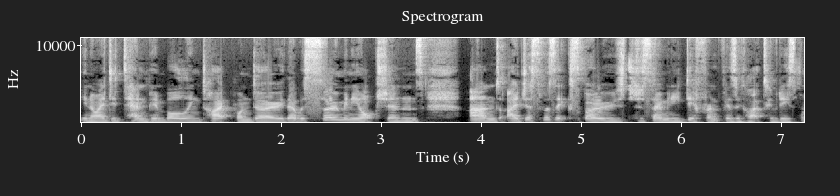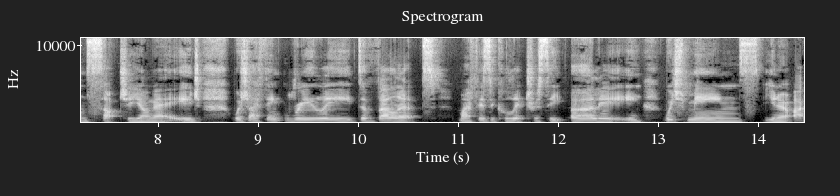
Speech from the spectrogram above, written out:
You know, I did 10 pin bowling, taekwondo. There were so many options. And I just was exposed to so many different physical activities from such a young age, which I think really developed my physical literacy early, which means, you know, I,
